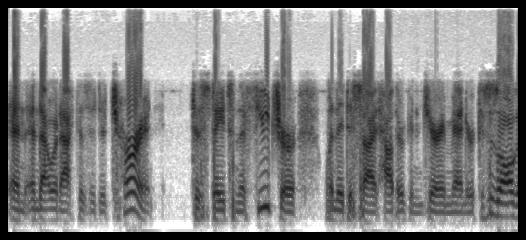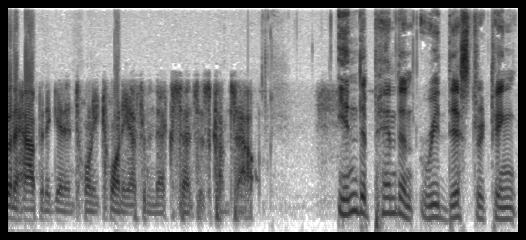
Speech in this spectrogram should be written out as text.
and, and that would act as a deterrent to states in the future when they decide how they're going to gerrymander. Because this is all going to happen again in 2020 after the next census comes out. Independent redistricting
